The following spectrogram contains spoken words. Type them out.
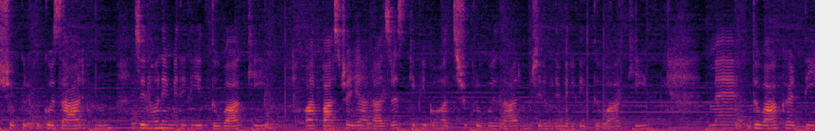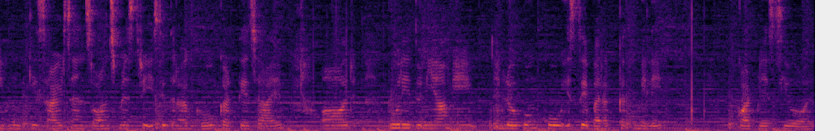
शुक्रगुजार हूँ, जिन्होंने मेरे लिए दुआ की, और पास्टर या लाजरस की भी बहुत शुक्रगुजार हूँ, जिन्होंने मेरे लिए दुआ की। मैं दुआ करती हूँ कि साइट्स एंड सॉन्स मिनिस्ट्री इसी तरह ग्रो करते जाए, और पूरी दुनिया में लोगों को इससे बरकत मिले। God bless you all.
